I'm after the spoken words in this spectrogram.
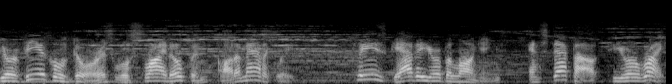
Your vehicle doors will slide open automatically. Please gather your belongings and step out to your right.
